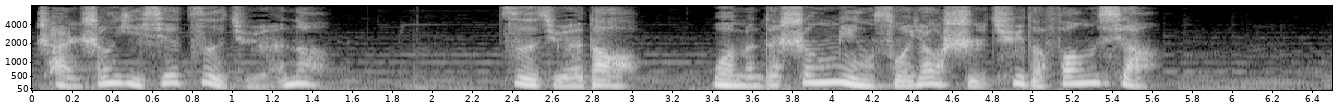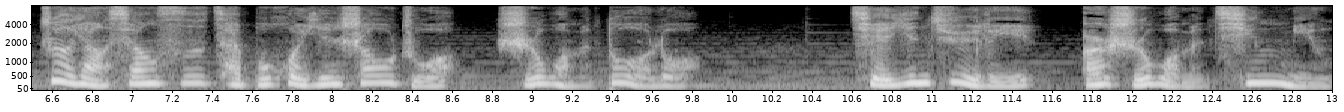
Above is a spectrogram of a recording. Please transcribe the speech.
产生一些自觉呢？自觉到我们的生命所要驶去的方向，这样相思才不会因烧灼使我们堕落，且因距离。而使我们清明。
